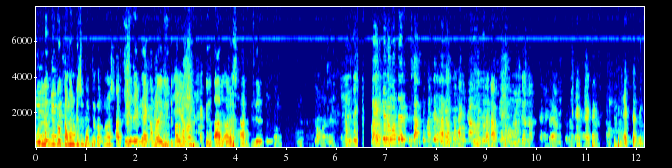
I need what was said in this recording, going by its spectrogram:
উল্লেখযোগ্য তেমন কিছু করতে পারব না। সার্জিলের এই আমরা নিতে পারব না। কিন্তু তারপর সার্জিলের জন্য একটা দিক।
